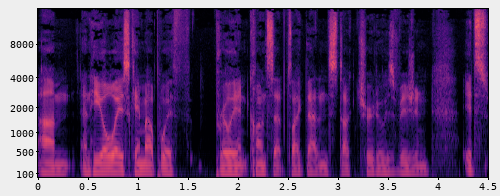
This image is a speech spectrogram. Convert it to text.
Um, and he always came up with brilliant concepts like that and stuck true to his vision. It's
